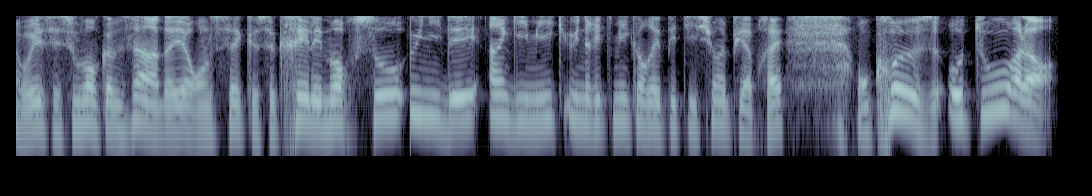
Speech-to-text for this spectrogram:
Oui, c'est souvent comme ça. Hein. D'ailleurs, on le sait que se créent les morceaux, une idée, un gimmick, une rythmique en répétition, et puis après, on creuse autour. Alors,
